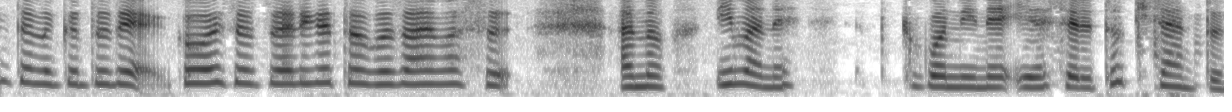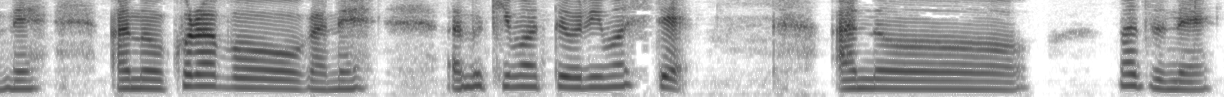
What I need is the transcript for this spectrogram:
んとのことで、ご挨拶ありがとうございます。あの、今ね、ここにね、いらっしゃるトキさんとね、あの、コラボがね、あの、決まっておりまして、あのー、まずね、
